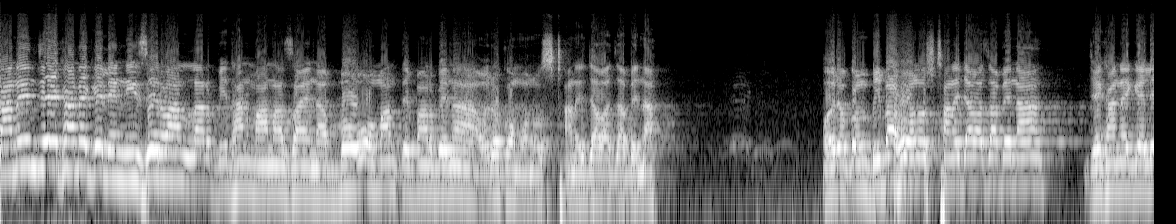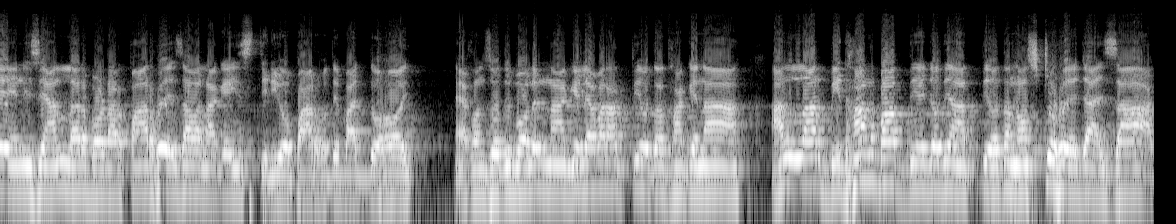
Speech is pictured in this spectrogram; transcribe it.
জানেন যে এখানে গেলে নিজেরও আল্লাহর বিধান মানা যায় না বউ মানতে পারবে না, ওইরকম অনুষ্ঠানে যাওয়া যাবে না। ওইরকম বিবাহ অনুষ্ঠানে যাওয়া যাবে না। যেখানে গেলে নিজে আল্লাহর বর্ডার পার হয়ে যাওয়া লাগে, স্ত্রীও পার হতে বাধ্য হয়। এখন যদি বলেন না গেলে আবার আত্মীয়তা থাকে না। আল্লাহর বিধান বাদ দিয়ে যদি আত্মীয়তা নষ্ট হয়ে যায়, যাক,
